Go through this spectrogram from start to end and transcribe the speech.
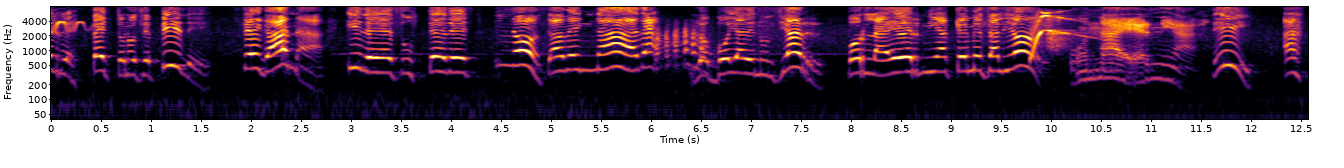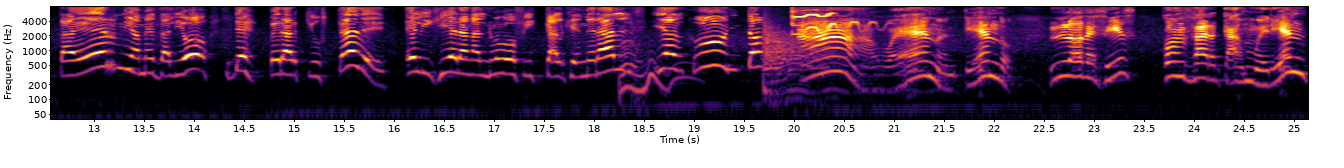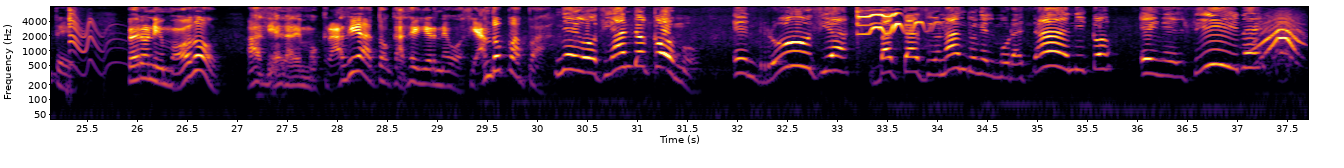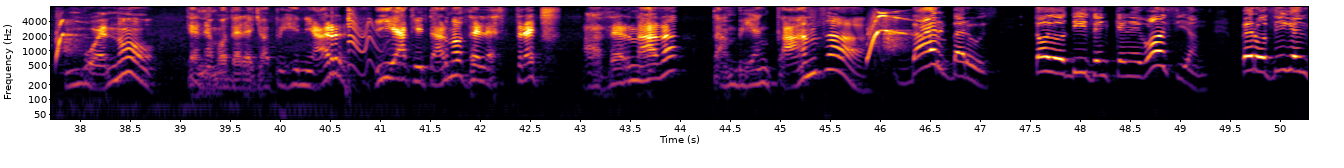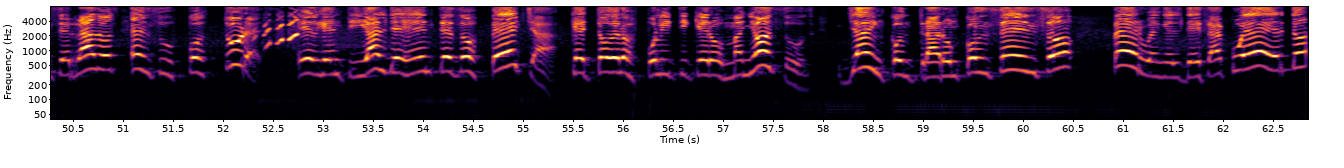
El respeto no se pide, se gana. Y de eso ustedes no saben nada. Los voy a denunciar por la hernia que me salió. ¿Una hernia? Sí, hasta hernia me salió de esperar que ustedes eligieran al nuevo fiscal general y adjunto. Ah, bueno, entiendo. Lo decís con sarcasmo hiriente. Pero ni modo. Así es la democracia. Toca seguir negociando, papá. ¿Negociando cómo? En Rusia, vacacionando en el Morazánico, en el cine. Bueno, tenemos derecho a pijinear y a quitarnos el estrés. Hacer nada también cansa. Bárbaros. Todos dicen que negocian, pero siguen cerrados en sus posturas. El gential de gente sospecha que todos los politiqueros mañosos ya encontraron consenso, pero en el desacuerdo...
